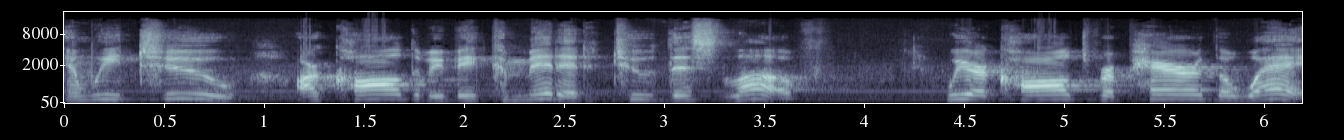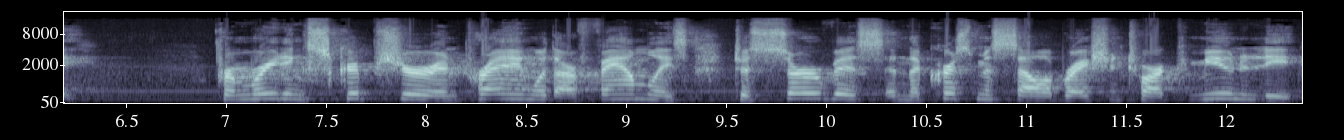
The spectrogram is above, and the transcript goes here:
And we too are called to be committed to this love. We are called to prepare the way. From reading scripture and praying with our families to service and the Christmas celebration to our community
